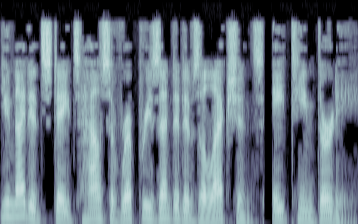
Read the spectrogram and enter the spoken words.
United States House of Representatives elections, 1830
